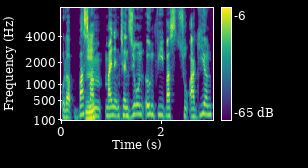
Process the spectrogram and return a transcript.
oder was war Mhm. m meine Intention, irgendwie was zu agieren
